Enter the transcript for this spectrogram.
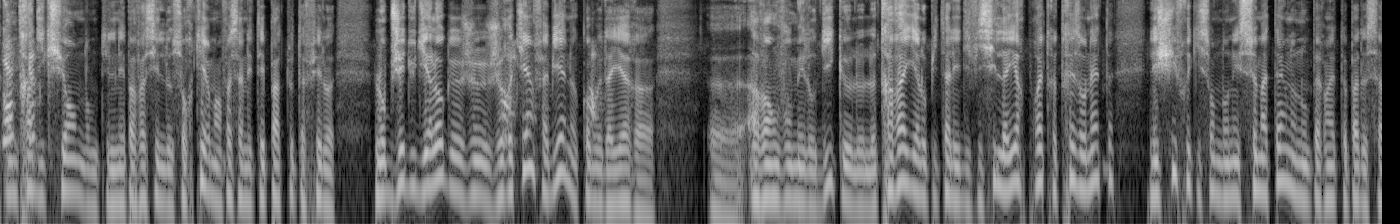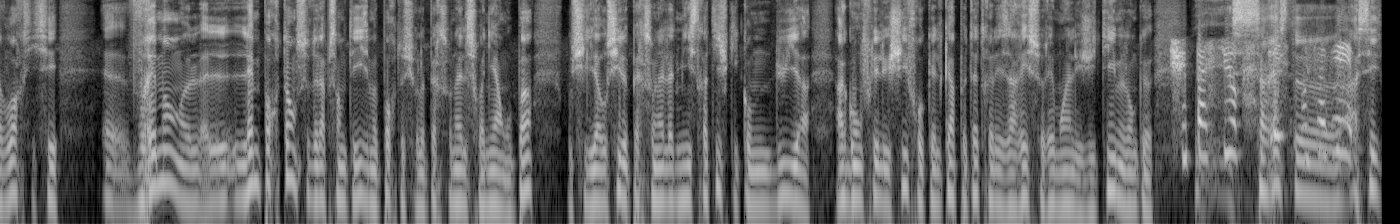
contradictions dont il n'est pas facile de sortir, mais enfin, ça n'était pas tout à fait l'objet du dialogue. Je, retiens, Fabienne, comme d'ailleurs euh, avant vous, Mélodie, que le, le travail à l'hôpital est difficile. D'ailleurs, pour être très honnête, les chiffres qui sont donnés ce matin ne nous permettent pas de savoir si c'est euh, vraiment euh, l'importance de l'absentéisme porte sur le personnel soignant ou pas, ou s'il y a aussi le personnel administratif qui conduit à, à gonfler les chiffres, auquel cas peut-être les arrêts seraient moins légitimes. Donc euh, Je suis pas sûre. ça reste savez- assez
